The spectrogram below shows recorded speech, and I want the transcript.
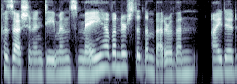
possession and demons may have understood them better than I did.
